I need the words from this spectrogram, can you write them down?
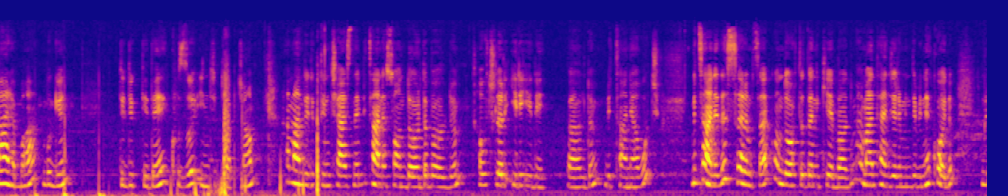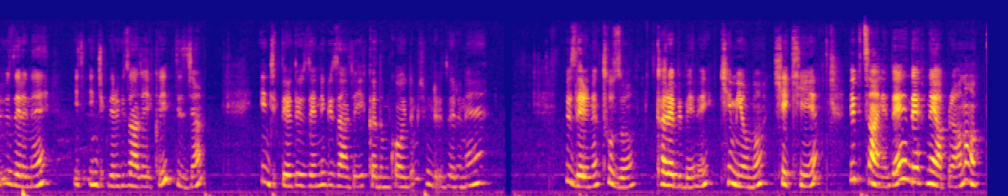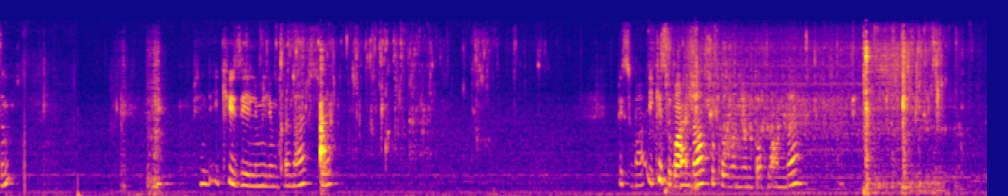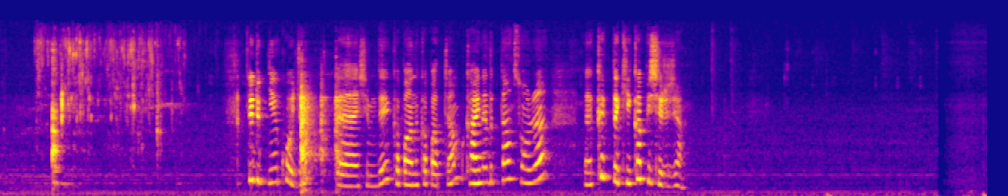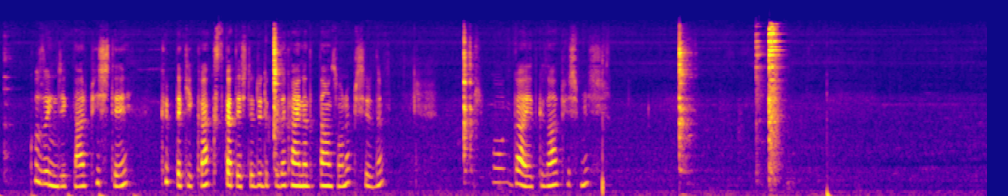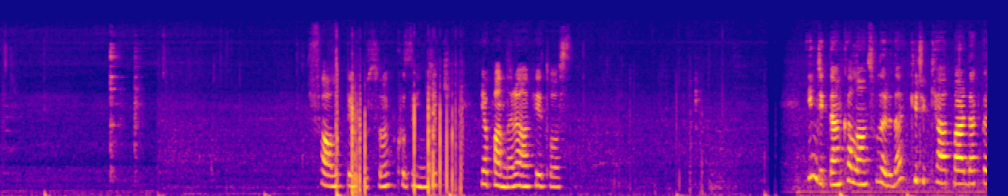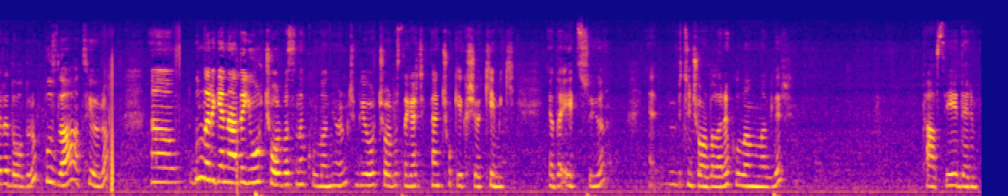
Merhaba, bugün düdüklüde kuzu incik yapacağım. Hemen düdüklünün içerisine bir tane soğan dörde böldüm. Havuçları iri iri böldüm. Bir tane havuç. Bir tane de sarımsak. Onu da ortadan ikiye böldüm. Hemen tenceremin dibine koydum. Şimdi üzerine incikleri güzelce yıkayıp dizeceğim. İncikleri de üzerine güzelce yıkadım koydum. Şimdi üzerine üzerine tuzu, karabiberi, kimyonu, kekiği ve bir tane de defne yaprağını attım. Şimdi 250 milim kadar su. Bir su bardağı, iki su bardağı su kullanıyorum toplamda. Düdüklüye koyacağım. Ee, şimdi kapağını kapatacağım. Kaynadıktan sonra 40 dakika pişireceğim. Kuzu incikler pişti. 40 dakika kısık ateşte düdüklüde kaynadıktan sonra pişirdim. O gayet güzel pişmiş. Sağlık deposu kuzu incik. Yapanlara afiyet olsun. İncikten kalan suları da küçük kağıt bardaklara doldurup buzluğa atıyorum. Ee, bunları genelde yoğurt çorbasına kullanıyorum. Çünkü yoğurt çorbasına gerçekten çok yakışıyor kemik ya da et suyu. Yani bütün çorbalara kullanılabilir. Tavsiye ederim.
